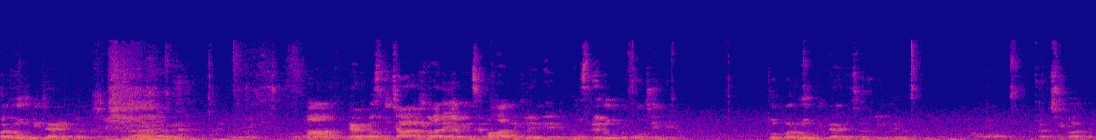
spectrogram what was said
परलोक की तैयारी कर रहे हैं। हाँ कैंपस की चार दीवारें अब इनसे बाहर निकलेंगे, दूसरे लोग पर पहुँचेंगे। तो परलोक की तैयारी चल रही है। अच्छी बात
